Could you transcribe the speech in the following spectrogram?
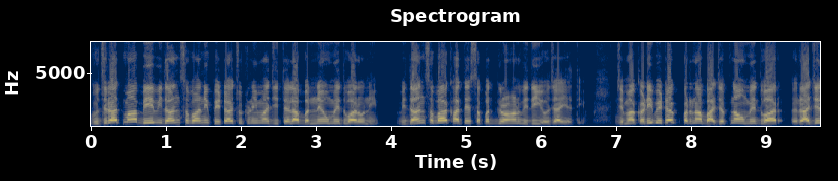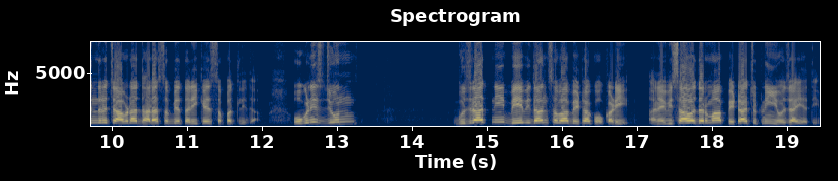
ગુજરાતમાં બે વિધાનસભાની પેટા ચૂંટણીમાં જીતેલા બંને ઉમેદવારોની વિધાનસભા ખાતે શપથ ગ્રહણ વિધિ યોજાઈ હતી, જેમાં કડી બેઠક પરના ભાજપના ઉમેદવાર રાજેન્દ્ર ચાવડા ધારાસભ્ય તરીકે શપથ લીધા. ઓગણીસ જૂન ગુજરાતની બે વિધાનસભા બેઠકો કડી અને વિસાવદરમાં પેટા ચૂંટણી યોજાઈ હતી,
